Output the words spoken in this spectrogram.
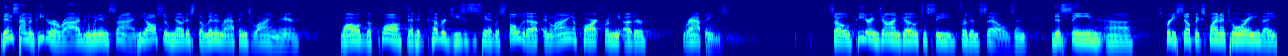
Then Simon Peter arrived and went inside. He also noticed the linen wrappings lying there, while the cloth that had covered Jesus' head was folded up and lying apart from the other wrappings. So Peter and John go to see for themselves. And this scene uh, it's pretty self explanatory. They,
